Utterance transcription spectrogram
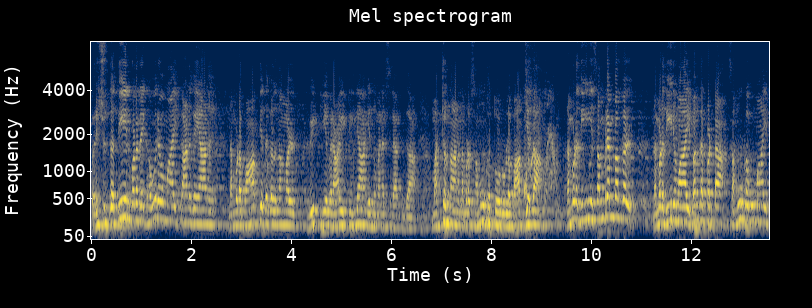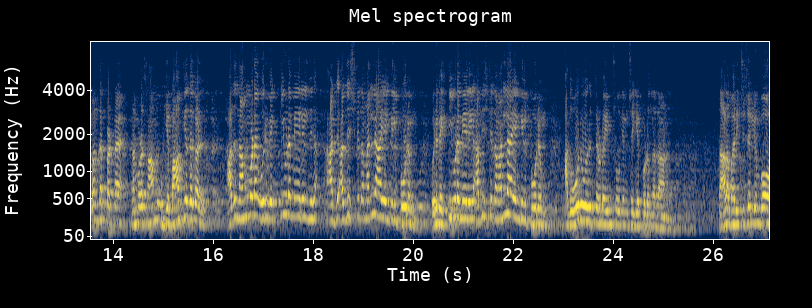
പരിശുദ്ധ ദീൻ വളരെ ഗൗരവമായി കാണുകയാണ്. നമ്മുടെ ബാധ്യതകൾ നമ്മൾ വീട്ടിയവരായിട്ടില്ല എന്ന് മനസ്സിലാക്കുക. മറ്റൊന്നാണ് നമ്മുടെ സമൂഹത്തോടുള്ള ബാധ്യത. നമ്മുടെ ദീനി സംരംഭങ്ങൾ നമ്മുടെ ദീനുമായി ബന്ധപ്പെട്ട സമൂഹവുമായി ബന്ധപ്പെട്ട നമ്മുടെ സാമൂഹ്യ ബാധ്യതകൾ. അത് നമ്മുടെ ഒരു വ്യക്തിയുടെ മേലിൽ അധിഷ്ഠിതമല്ല എങ്കിൽ പോലും ഒരു വ്യക്തിയുടെ മേലിൽ അധിഷ്ഠിതമല്ല എങ്കിൽ പോലും അത് ഓരോരുത്തരുടെയും ചോദ്യം ചെയ്യപ്പെടുന്നതാണ്. നാളെ മരിച്ചു ചെല്ലുമ്പോൾ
